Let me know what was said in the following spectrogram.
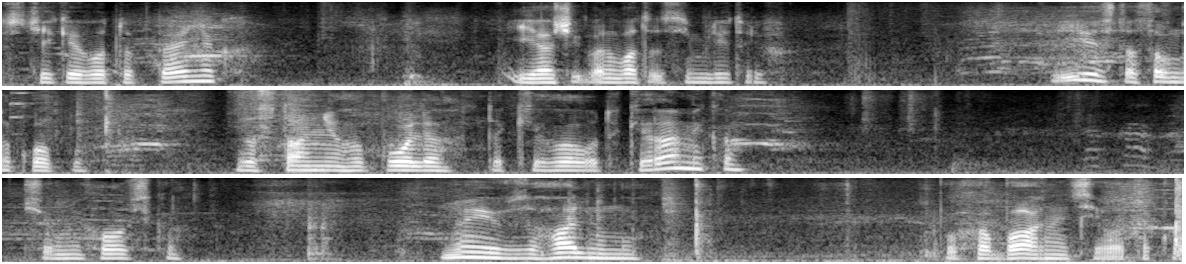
Стільки от опеньок. І ящик 27 літрів. І стосовно копу з останнього поля такого от кераміка Черніховська. Ну і в загальному по хабарниці отако.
